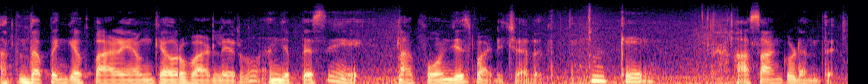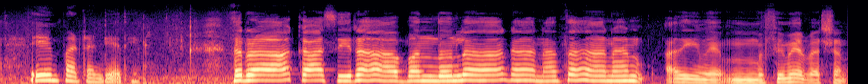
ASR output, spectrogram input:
అతను తప్ప ఇంకే పాడ ఇంకెవరు పాడలేరు అని చెప్పేసి నాకు ఫోన్ చేసి పాడించారు అది. ఓకే. ఆ సాంగ్ కూడా అంతే. ఏం పాట అండి అది? రా కాసిరా బంధుల అది ఫిమేల్ వెర్షన్.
